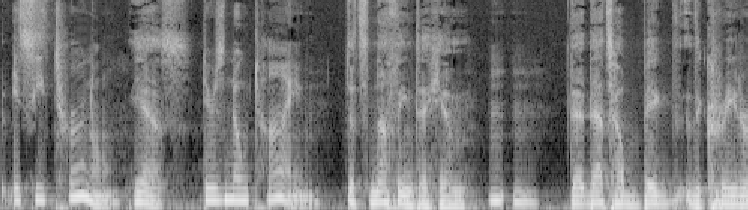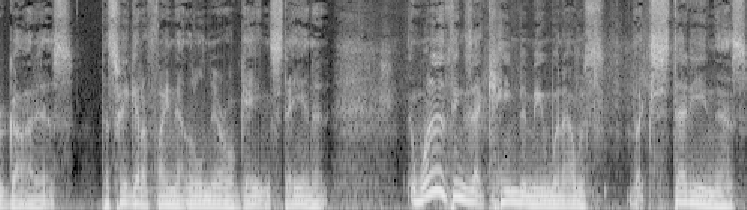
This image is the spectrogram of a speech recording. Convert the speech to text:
it's, it's eternal. Yes, there's no time. It's nothing to him. That, that's how big the Creator God is. That's why you got to find that little narrow gate and stay in it. And one of the things that came to me when I was like studying this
